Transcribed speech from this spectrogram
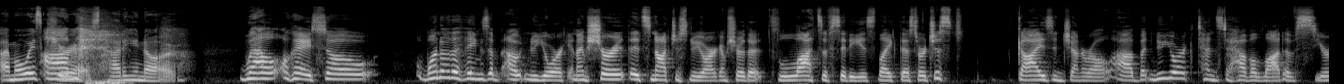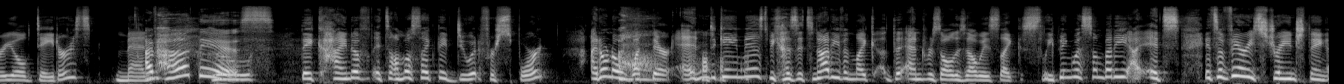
I'm always um, curious. Um, How do you know? Well, okay, so one of the things about New York, and I'm sure it's not just New York, I'm sure that lots of cities like this, or just guys in general. Uh, but New York tends to have a lot of serial daters, men. I've heard this. They kind of, it's almost like they do it for sport. I don't know what their end game is because it's not even like the end result is always like sleeping with somebody. It's it's a very strange thing.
